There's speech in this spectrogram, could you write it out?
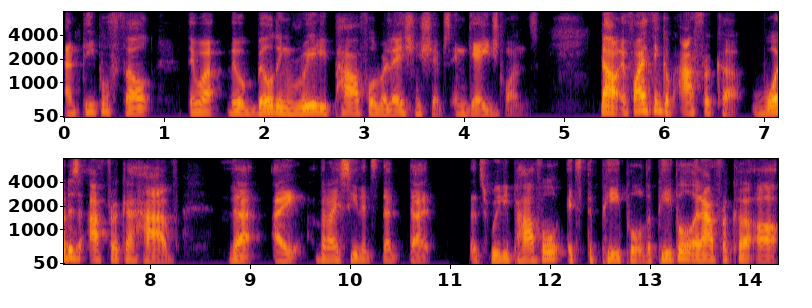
and people felt they were they were building really powerful relationships engaged ones. Now if i think of africa what does africa have that i that i see that's that that that's really powerful it's the people. The people in africa are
